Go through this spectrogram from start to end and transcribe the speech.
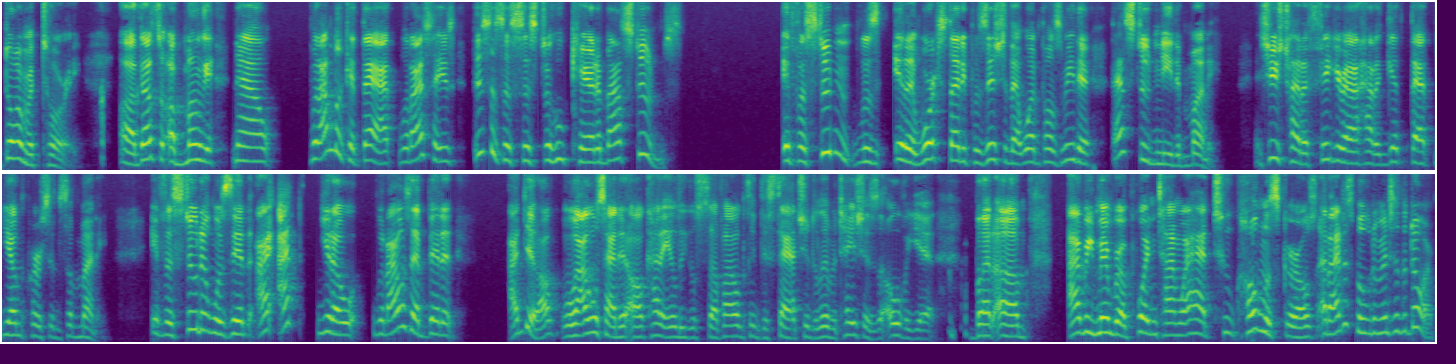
dormitory. Uh, that's among the now. When I look at that, what I say is this is a sister who cared about students. If a student was in a work study position that wasn't supposed to be there, that student needed money, and she was trying to figure out how to get that young person some money. If a student was in, I, I, you know, when I was at Bennett, I did all well. I also I did all kind of illegal stuff. I don't think the statute of limitations is over yet, but um, I remember a point in time where I had two homeless girls and I just moved them into the dorm.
